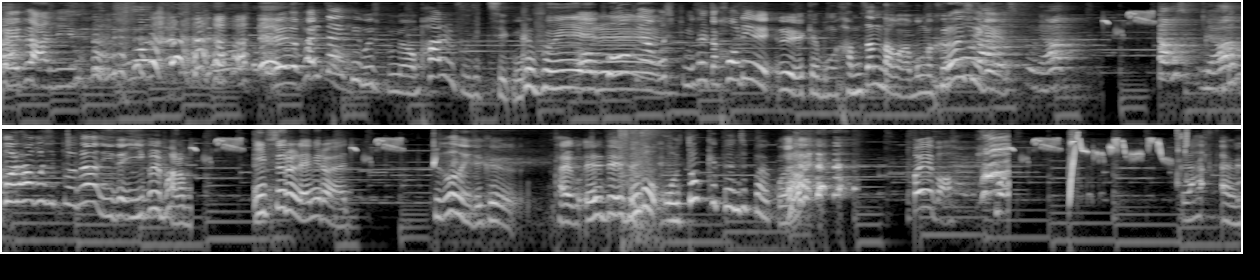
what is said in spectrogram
레드 아님 예를 들어 팔짱에 끼고 싶으면 팔을 부딪히고 그 어, 부위를 포옹이 하고 싶으면 살짝 허리를 이렇게 뭔가 감싼다거나 뭔가 그런 식의 하고 싶으면 싶으면 뽀뽀를 하고 싶으면 이제 입을 바라보 입술을 내밀어야지. 그거는 이제 그 달고 예를 들어서 이거 어떻게 편집할 거야? 뭐 해봐. 라, 아유.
